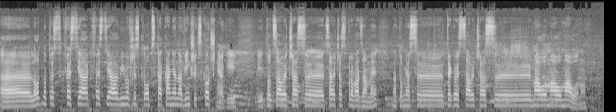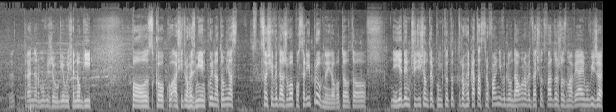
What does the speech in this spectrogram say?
E, lot no to jest kwestia, kwestia mimo wszystko obskakania na większych skoczniach i, i to cały czas, e, cały czas wprowadzamy, natomiast e, tego jest cały czas mało, mało, mało. No. Trener mówi, że ugięły się nogi po skoku Asi trochę zmiękły, natomiast co się wydarzyło po serii próbnej, no bo to, to 1,3 punktu to trochę katastrofalnie wyglądało, nawet Zasiu Twardosz rozmawiała i mówi, że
